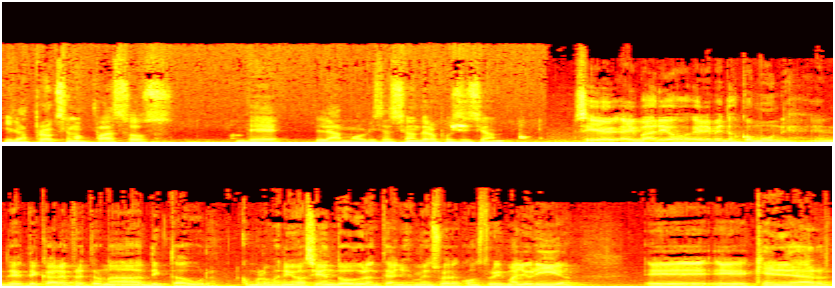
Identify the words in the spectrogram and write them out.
Y los próximos pasos de la movilización de la oposición? Sí, hay varios elementos comunes de, cara a enfrentar una dictadura, como lo hemos venido haciendo durante años en Venezuela, construir mayoría, eh, eh, generar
